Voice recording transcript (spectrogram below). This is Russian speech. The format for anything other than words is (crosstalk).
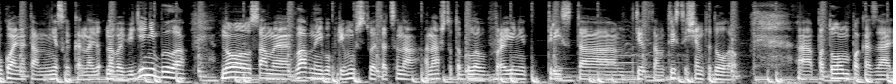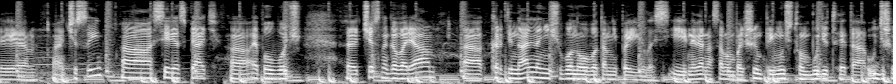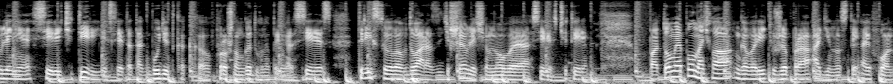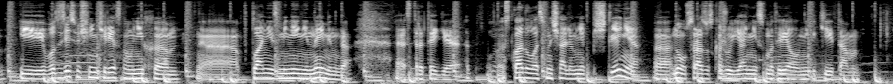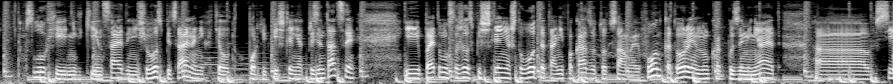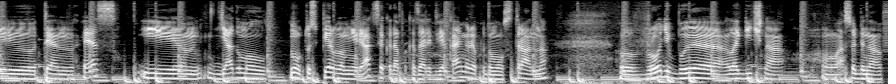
Буквально там несколько нововведений было. Но самое главное его преимущество это цена. Она что-то была в районе 300, где-то там 300 с чем-то долларов. А потом показали а, часы а, Series 5 Apple Watch. Э, честно говоря, кардинально ничего нового там не появилось. И, наверное, самым большим преимуществом будет это удешевление серии 4, если это так будет, как в прошлом году, например. Series 3 стоила в два раза дешевле, чем новая Series 4. Потом Apple начала говорить уже про 11 iPhone. И вот здесь очень интересно у них э, э, в плане изменений нейминга э, стратегия. Складывалось вначале у меня впечатление, ну, сразу скажу, я не смотрел никакие там слухи, никакие инсайды, ничего специально не хотел портить впечатление от презентации. И поэтому сложилось впечатление, что вот это они показывают тот самый iPhone, который, ну, как бы заменяет э, серию 10s. И я думал, ну, то есть первая у меня реакция, когда показали две камеры, я подумал, странно. Вроде бы логично особенно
